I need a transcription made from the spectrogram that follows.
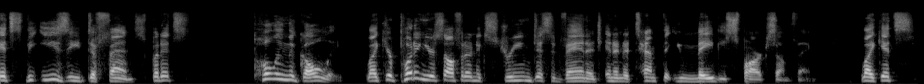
it's the easy defense, but it's pulling the goalie. Like you're putting yourself at an extreme disadvantage in an attempt that you maybe spark something. Like it's,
